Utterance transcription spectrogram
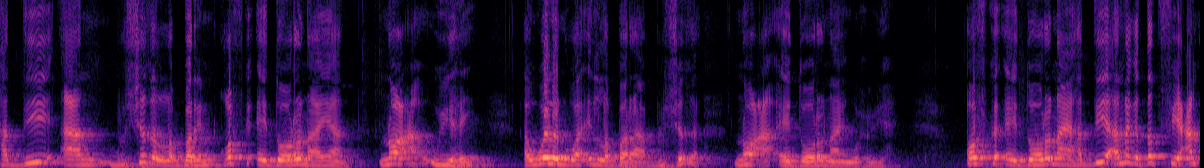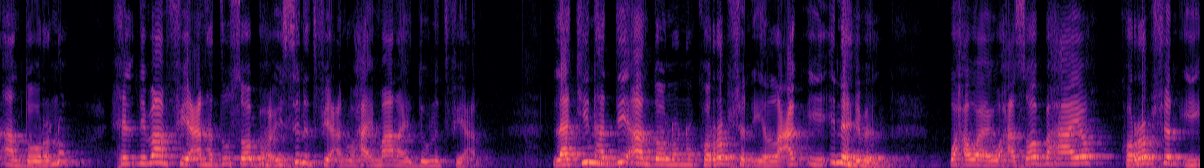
haddii aan bulshada la barin qofka ay dooranayaan nooca uu yahay awalan waa in la baraa bulshada nooca ay dooranayaan wuxuu yahay. Qofka ay dooranayaan haddii annaga dad fiican aan dooranno xildhibaan fiican hadduu soo baxo iyo sanad fiican waxaa imaanaya dowlad fiican laakiin haddii aan doonano corruption iyo lacag iyo ina hebel waxa waxaa soo baxaayo corruption iyo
